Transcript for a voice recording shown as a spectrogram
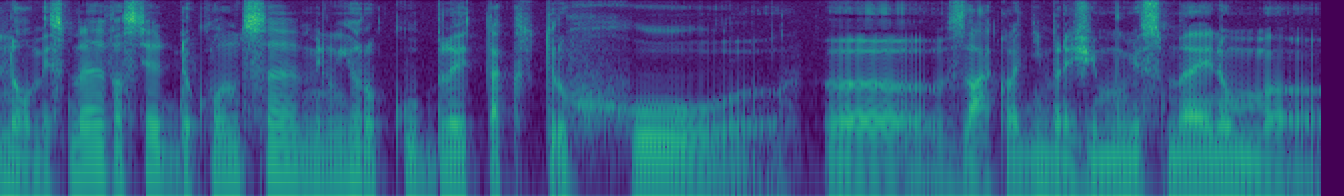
No, my jsme vlastně do konce minulého roku byli tak trochu eh, v základním režimu, že jsme jenom eh,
